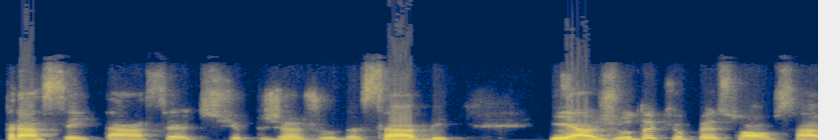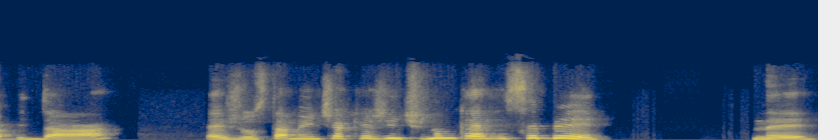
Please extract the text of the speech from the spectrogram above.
para aceitar certos tipos de ajuda, sabe? E a ajuda que o pessoal sabe dar é justamente a que a gente não quer receber, né?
